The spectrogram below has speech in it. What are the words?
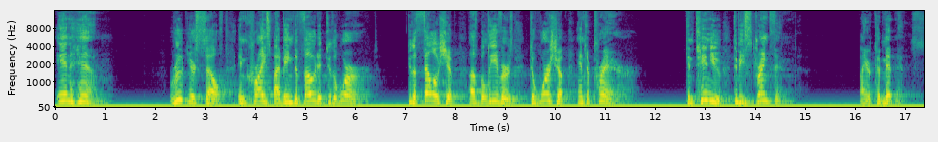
in Him. Root yourself in Christ by being devoted to the Word, to the fellowship of believers, to worship and to prayer. Continue to be strengthened by your commitments,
